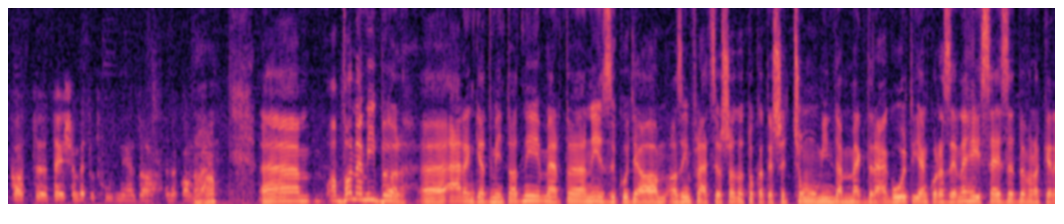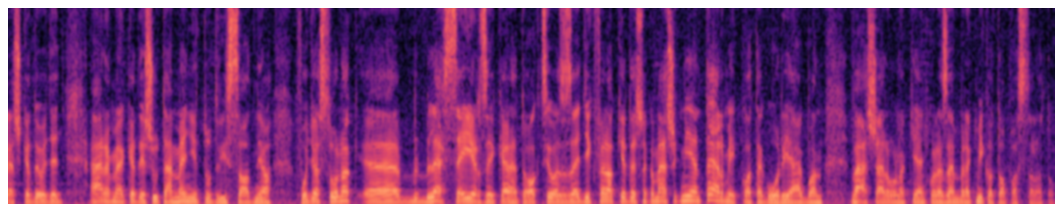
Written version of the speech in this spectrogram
kat teljesen be tud húzni ez a, ez a kampány. Aha. van-e miből árengedményt adni, mert nézzük ugye az inflációs adatokat, és egy csomó minden megdrágult, ilyenkor azért nehéz helyzetben van a kereskedő, hogy egy áremelkedés után mennyit tud visszaadni a fogyasztónak. Lesz-e érzékelhető akció, az az egyik fel a kérdésnek, a másik milyen termékkategóriákban vásárolnak ilyenkor az emberek, mik a tapasztalatok?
